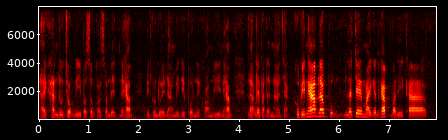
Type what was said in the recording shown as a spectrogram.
ให้ท่านทุกโชคดีประสบความสำเร็จนะครับ เป็นคนโดยดังมีอิทธิพลในความดีนะครับ รักและพัฒนาจากครูผิงนะครับ แล้วแล้วเจอใหม่กันครับสวัสดีครับ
